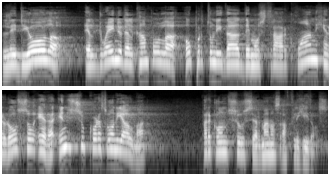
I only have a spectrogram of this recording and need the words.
Le dio el dueño del campo la oportunidad de mostrar cuán generoso era en su corazón y alma para con sus hermanos afligidos.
